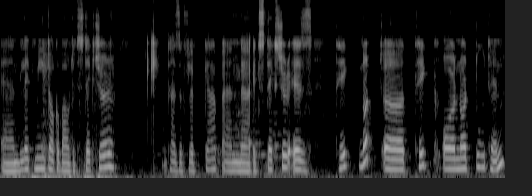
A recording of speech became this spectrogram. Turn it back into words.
And let me talk about its texture it has a flip cap and uh, its texture is thick not uh, thick or not too thin.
